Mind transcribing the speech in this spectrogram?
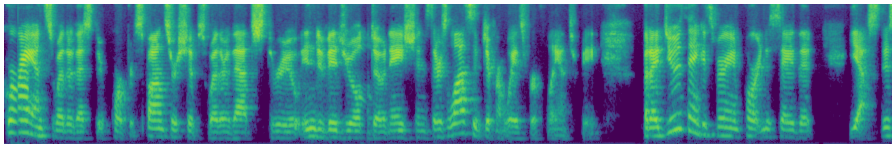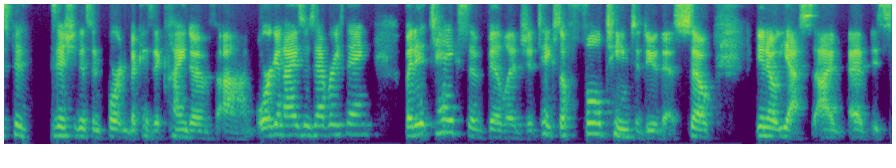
grants, whether that's through corporate sponsorships, whether that's through individual donations. There's lots of different ways for philanthropy. But I do think it's very important to say that yes, this position is important because it kind of um, organizes everything, but it takes a village, it takes a full team to do this. So you know, yes, I it's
